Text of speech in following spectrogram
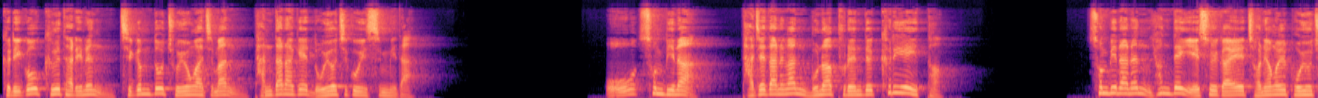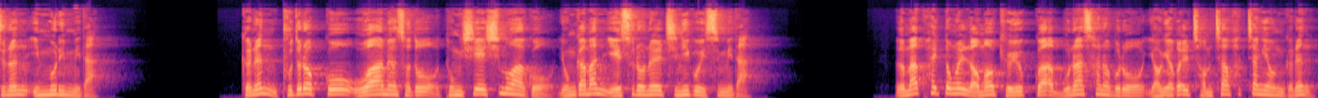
그리고 그 다리는 지금도 조용하지만 단단하게 놓여지고 있습니다. 5. 손비나 다재다능한 문화 브랜드 크리에이터 손비나는 현대 예술가의 전형을 보여주는 인물입니다. 그는 부드럽고 우아하면서도 동시에 심오하고 용감한 예술론을 지니고 있습니다. 음악 활동을 넘어 교육과 문화 산업으로 영역을 점차 확장해온 그는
